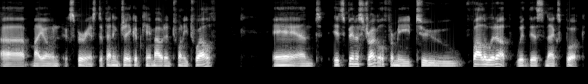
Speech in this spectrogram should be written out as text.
uh, my own experience. Defending Jacob came out in 2012. And it's been a struggle for me to follow it up with this next book.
